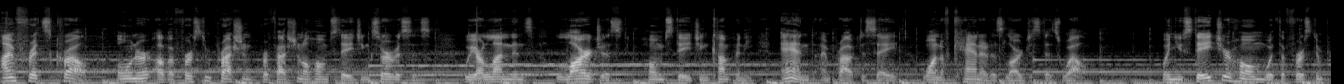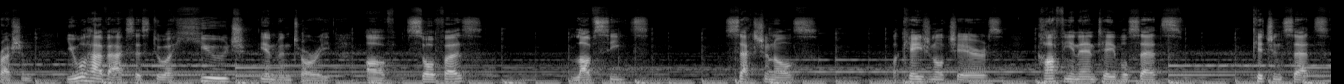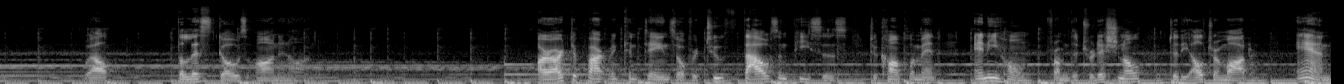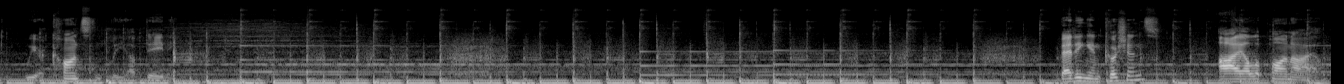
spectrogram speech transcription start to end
I'm Fritz Krell, owner of a First Impression Professional Home Staging Services. We are London's largest home staging company, and I'm proud to say, one of Canada's largest as well. When you stage your home with the First Impression, you will have access to a huge inventory of sofas, love seats, sectionals, occasional chairs, coffee and end table sets, kitchen sets. Well, the list goes on and on. Our art department contains over 2,000 pieces to complement any home from the traditional to the ultra modern, and we are constantly updating. Bedding and cushions, aisle upon aisle.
